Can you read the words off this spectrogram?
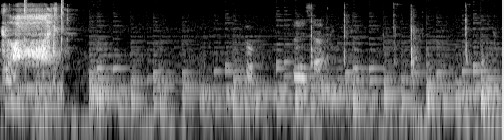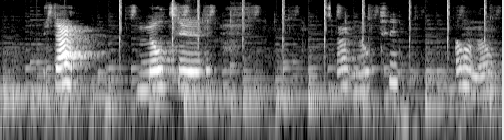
god! Oh, what is that? Is that melted? That melted? I don't know.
